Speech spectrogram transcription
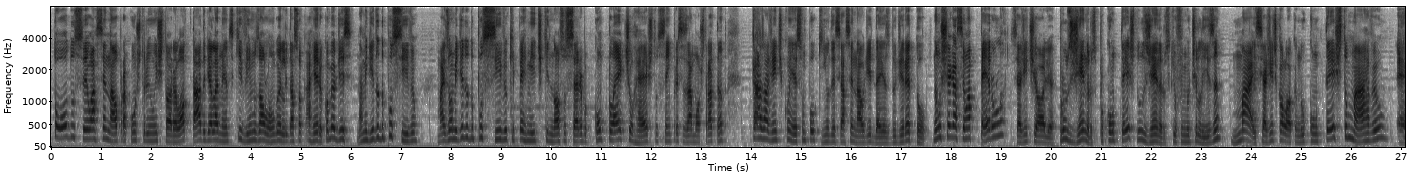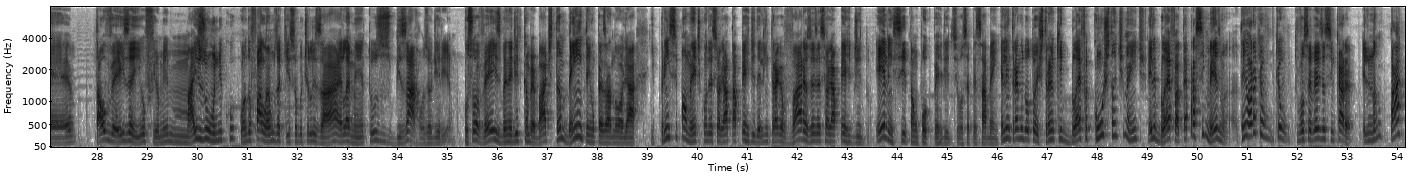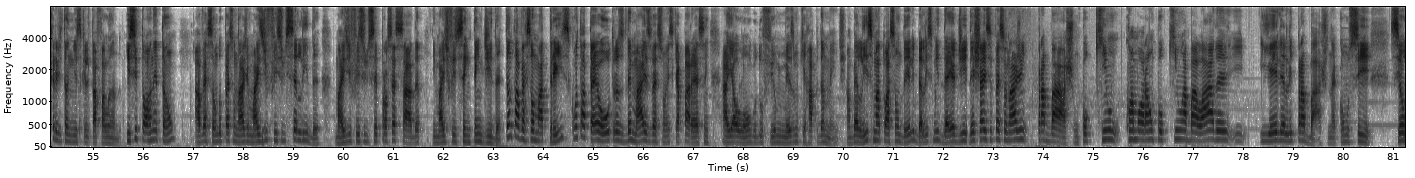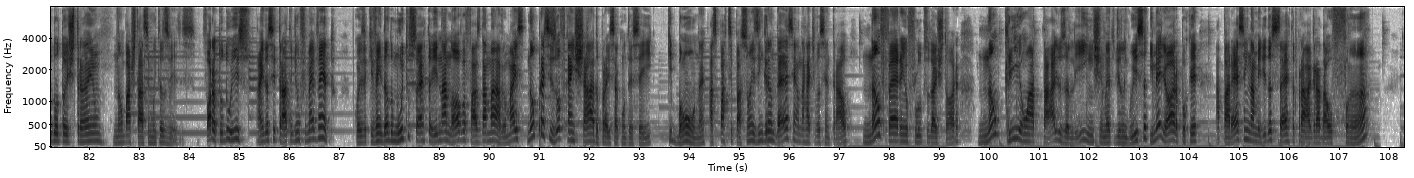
todo o seu arsenal para construir uma história lotada de elementos que vimos ao longo ali da sua carreira. Como eu disse, na medida do possível, mas uma medida do possível que permite que nosso cérebro complete o resto sem precisar mostrar tanto, caso a gente conheça um pouquinho desse arsenal de ideias do diretor. Não chega a ser uma pérola se a gente olha para os gêneros, para o contexto dos gêneros que o filme utiliza, mas se a gente coloca no contexto Marvel, é talvez aí o filme mais único quando falamos aqui sobre utilizar elementos bizarros, eu diria. Por sua vez, Benedict Cumberbatch também tem um pesar no olhar, e principalmente quando esse olhar tá perdido. Ele entrega várias vezes esse olhar perdido. Ele em si tá um pouco perdido, se você pensar bem. Ele entrega um Doutor Estranho que blefa constantemente. Ele blefa até para si mesmo. Tem hora que, eu, que, eu, que você vê assim, cara, ele não tá acreditando nisso que ele tá falando. E se torna então a versão do personagem mais difícil de ser lida, mais difícil de ser processada e mais difícil de ser entendida. Tanto a versão matriz quanto até outras demais versões que aparecem aí ao longo do filme, mesmo que rapidamente. Uma belíssima atuação dele, belíssima ideia de deixar esse personagem para baixo, um pouquinho com a moral um pouquinho abalada e e ele ali para baixo, né? Como se se o Doutor Estranho não bastasse muitas vezes. Fora tudo isso, ainda se trata de um filme evento, coisa que vem dando muito certo aí na nova fase da Marvel, mas não precisou ficar inchado para isso acontecer e Que bom, né? As participações engrandecem a narrativa central, não ferem o fluxo da história, não criam atalhos ali, enchimento de linguiça e melhora, porque aparecem na medida certa para agradar o fã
